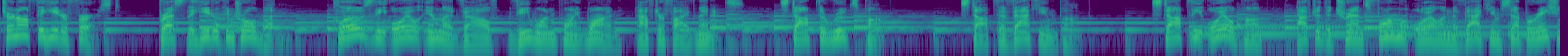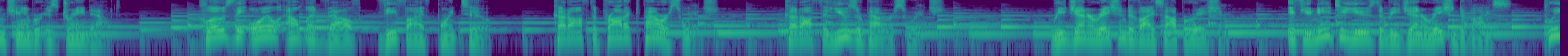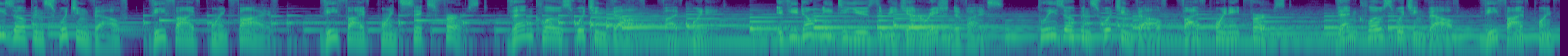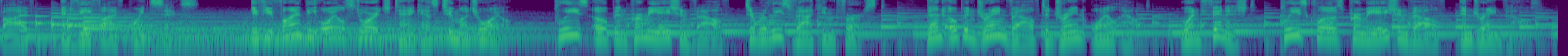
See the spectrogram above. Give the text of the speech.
Turn off the heater first. Press the heater control button. Close the oil inlet valve V1.1 after 5 minutes. Stop the roots pump. Stop the vacuum pump. Stop the oil pump after the transformer oil in the vacuum separation chamber is drained out. Close the oil outlet valve V5.2. Cut off the product power switch. Cut off the user power switch. Regeneration device operation. If you need to use the regeneration device, please open switching valve V5.5 V5.6 first, then close switching valve 5.8. If you don't need to use the regeneration device, please open switching valve 5.8 first, then close switching valve V5.5 and V5.6. If you find the oil storage tank has too much oil, please open permeation valve to release vacuum first, then open drain valve to drain oil out. When finished, please close permeation valve and drain valve.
